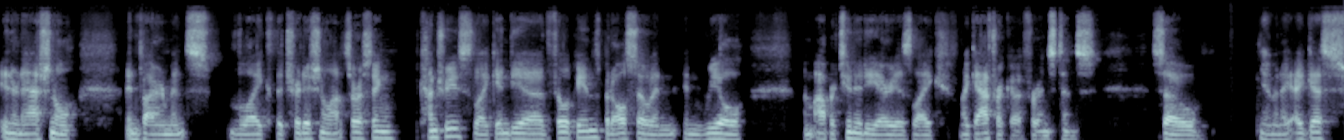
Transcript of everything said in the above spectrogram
international environments like the traditional outsourcing countries like India, the Philippines, but also in in real um, opportunity areas like like Africa, for instance. So, yeah, I mean, I, I guess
